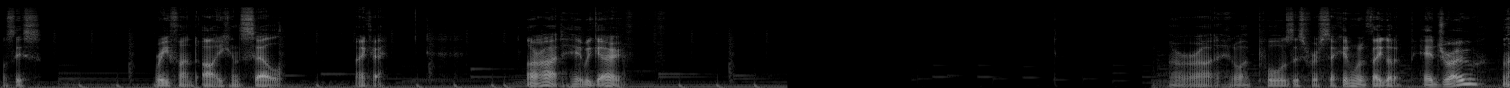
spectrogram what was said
What's this? Refund. Oh, you can sell. Okay. All right, here we go. Alright, how do I pause this for a second? What if they got a Pedro?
